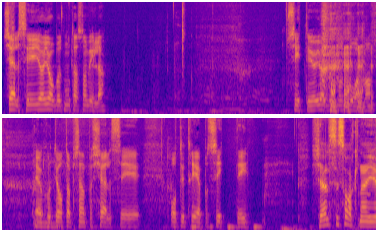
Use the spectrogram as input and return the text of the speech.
Chelsea gör jobbet mot Aston Villa. City gör jobbet mot Bournemouth. Det är 78% på Chelsea, 83% på City. Chelsea saknar ju,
